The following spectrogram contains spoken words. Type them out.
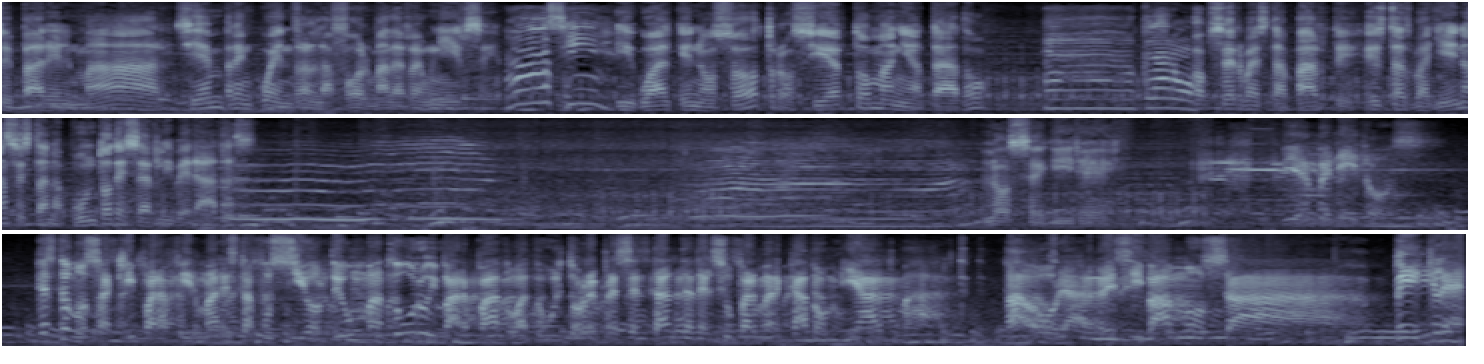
separa el mar, siempre encuentran la forma de reunirse. Ah, sí. Igual que nosotros, ¿cierto, maniatado? Ah, claro. Observa esta parte. Estas ballenas están a punto de ser liberadas. Los seguiré. Bienvenidos. Estamos aquí para firmar esta fusión de un maduro y barbado adulto representante del supermercado Miartmart. Ahora recibamos a... ¡Pickle!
